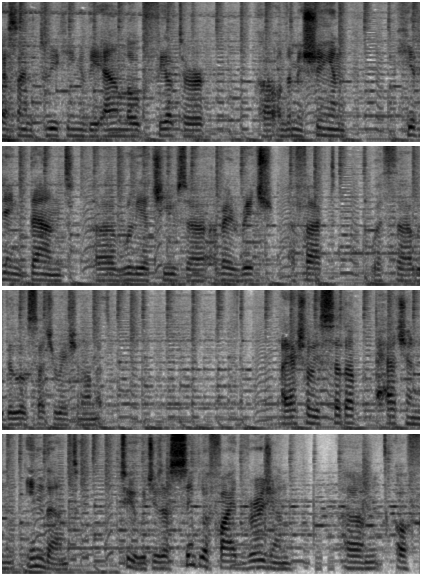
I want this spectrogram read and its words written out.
as I'm tweaking the analog filter uh, on the machine, hitting dent uh, really achieves a, a, very rich effect with, uh, with a little saturation on it. I actually set up patch and Indent 2, which is a simplified version um, of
